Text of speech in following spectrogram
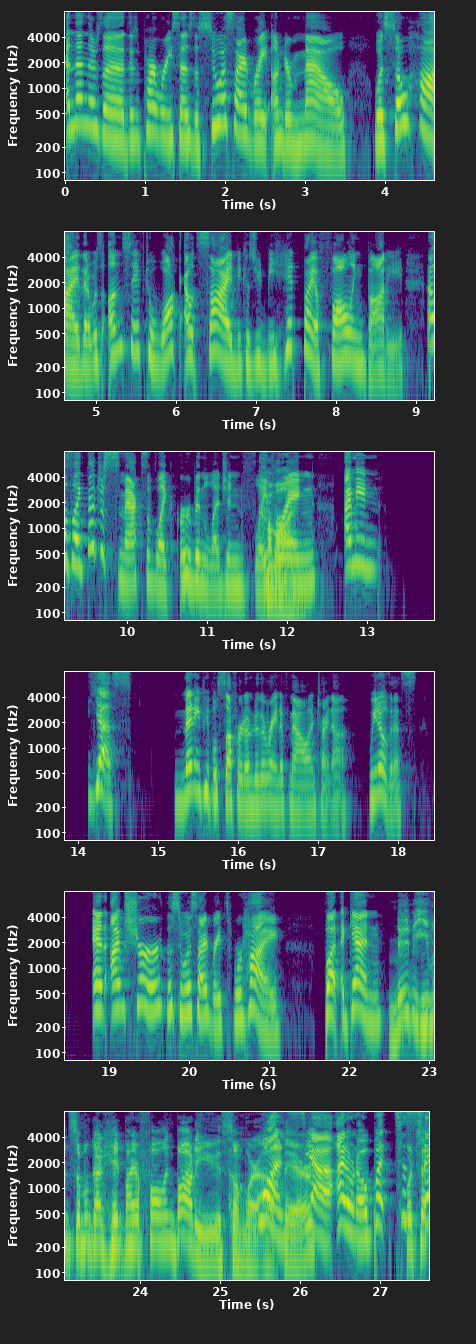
and then there's a there's a part where he says the suicide rate under Mao was so high that it was unsafe to walk outside because you'd be hit by a falling body. And I was like that just smacks of like urban legend flavoring. I mean, yes, many people suffered under the reign of Mao in China. We know this. And I'm sure the suicide rates were high. But again, maybe even someone got hit by a falling body somewhere once, out there. yeah, I don't know, but to But to say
